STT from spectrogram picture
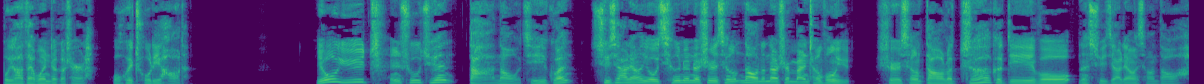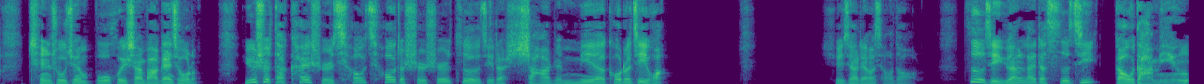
不要再问这个事了，我会处理好的。”由于陈淑娟大闹机关，徐家良有情人的事情闹得那是满城风雨。事情到了这个地步，那徐家良想到啊，陈淑娟不会善罢甘休了。于是他开始悄悄地实施自己的杀人灭口的计划。徐家良想到了自己原来的司机高大明。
